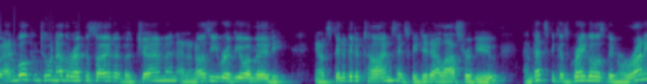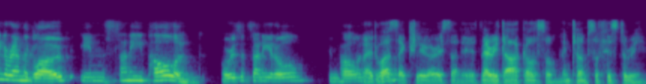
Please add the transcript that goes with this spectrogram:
and welcome to another episode of a German and an Aussie review a movie. Now, it's been a bit of time since we did our last review, and that's because Gregor's been running around the globe in sunny Poland. Or is it sunny at all in Poland? It was actually very sunny. It's very dark also in terms of history,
